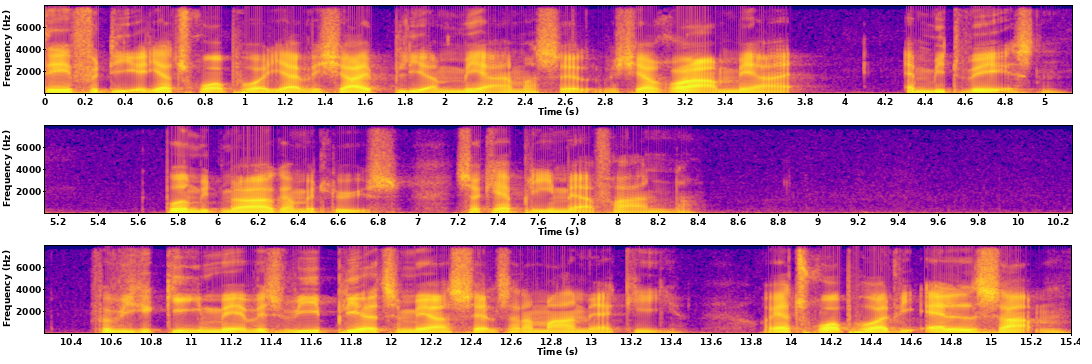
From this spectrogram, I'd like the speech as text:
Det er fordi, at jeg tror på, at jeg, hvis jeg bliver mere af mig selv, hvis jeg rører mere af mit væsen, både mit mørke og mit lys, så kan jeg blive mere fra andre. For vi kan give mere, hvis vi bliver til mere os selv, så er der meget mere at give. Og jeg tror på, at vi alle sammen,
